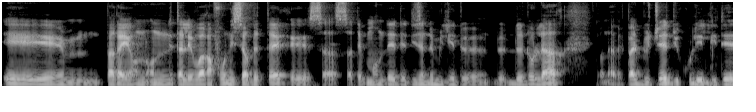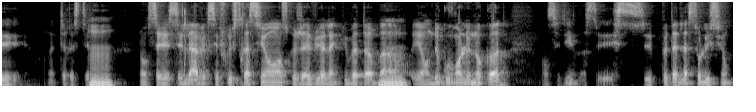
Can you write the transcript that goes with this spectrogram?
Et pareil, on, on, est allé voir un fournisseur de tech et ça, ça demandait des dizaines de milliers de, de, de dollars. On n'avait pas le budget, du coup, l'idée, on était resté. Mmh. Donc, c'est là, avec ces frustrations, ce que j'avais vu à l'incubateur, bah, mmh. et en découvrant le no-code, on s'est dit, bah, c'est peut-être la solution.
